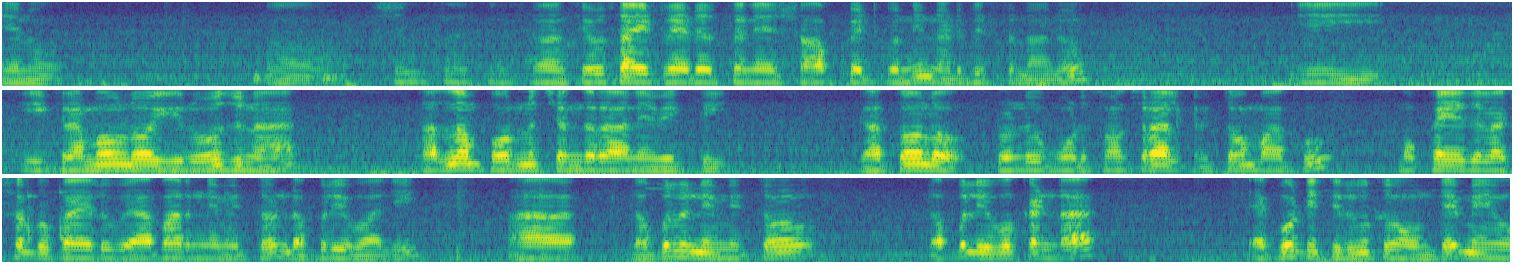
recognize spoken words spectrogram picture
నేను శివసాయి ట్రేడర్స్ అనే షాప్ పెట్టుకొని నడిపిస్తున్నాను. ఈ ఈ క్రమంలో ఈ రోజున తల్లం పూర్ణచంద్ర అనే వ్యక్తి గతంలో రెండు మూడు సంవత్సరాల క్రితం మాకు ముప్పై ఐదు లక్షల రూపాయలు వ్యాపార నిమిత్తం డబ్బులు ఇవ్వాలి. ఆ డబ్బుల నిమిత్తం డబ్బులు ఇవ్వకుండా ఎగ్గొట్టి తిరుగుతూ ఉంటే మేము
